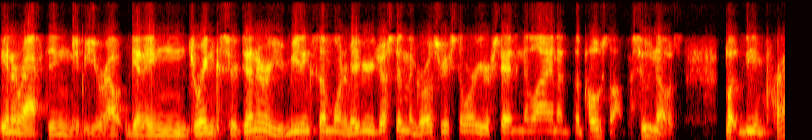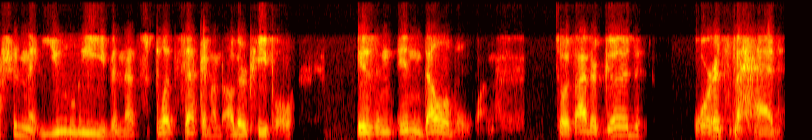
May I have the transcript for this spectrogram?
interacting. Maybe you're out getting drinks or dinner, or you're meeting someone, or maybe you're just in the grocery store, you're standing in line at the post office. Who knows? But the impression that you leave in that split second on other people is an indelible one. So it's either good or it's bad,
